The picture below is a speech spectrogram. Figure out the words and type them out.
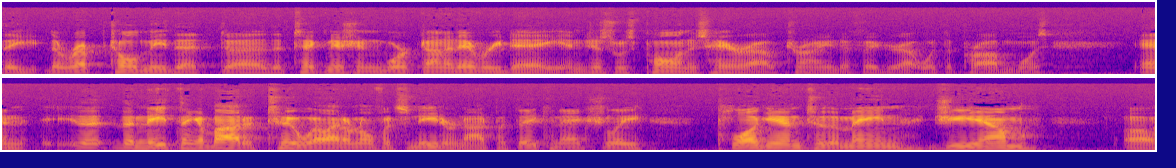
the the rep told me that uh, the technician worked on it every day and just was pulling his hair out trying to figure out what the problem was. And the the neat thing about it too, well, I don't know if it's neat or not, but they can actually plug into the main GM uh,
